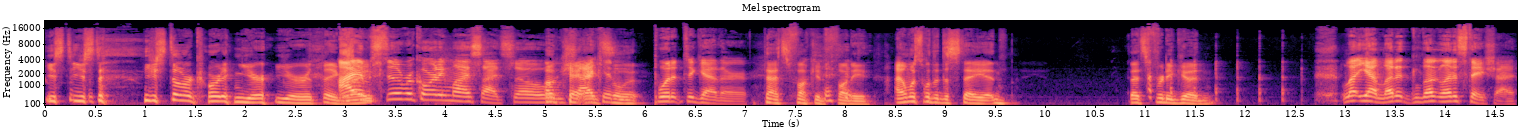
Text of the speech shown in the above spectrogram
You st- still you're still recording your your thing. I am still recording my side, so Okay, can excellent. put it together. That's fucking funny. I almost wanted to stay in. That's pretty good. Let yeah, let it let, let it stay shy.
